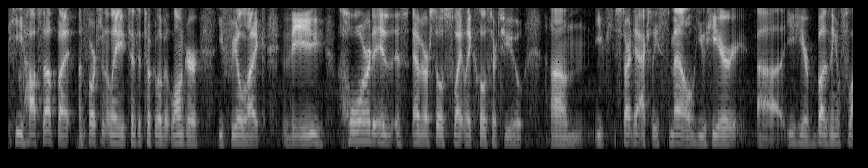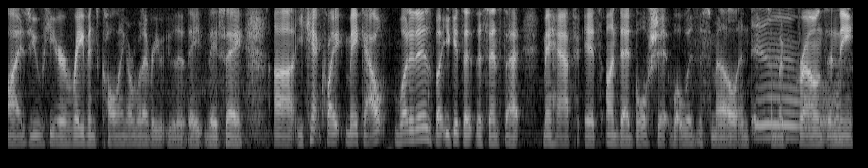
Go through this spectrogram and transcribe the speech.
he hops up. But unfortunately, since it took a little bit longer, you feel like the horde is is ever so slightly closer to you. Um, you start to actually smell. You hear uh, you hear buzzing of flies. You hear ravens calling or whatever you, you- they they say. Uh, you can't quite make out what it is, but you get the, the sense that mayhap it's undead bullshit. What with the smell and some of the groans and the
